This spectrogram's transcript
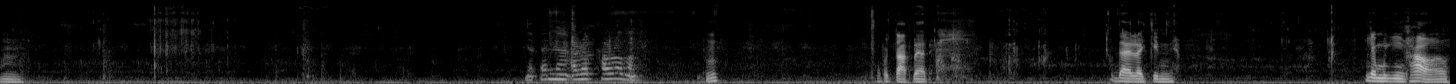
อืมเดี๋ยวแป๊บนึงเอารถเข้ารถก่อนเอาไปตากแดดได้อะไรกินเนี่ยยังไม่กินข้าวอะเออ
